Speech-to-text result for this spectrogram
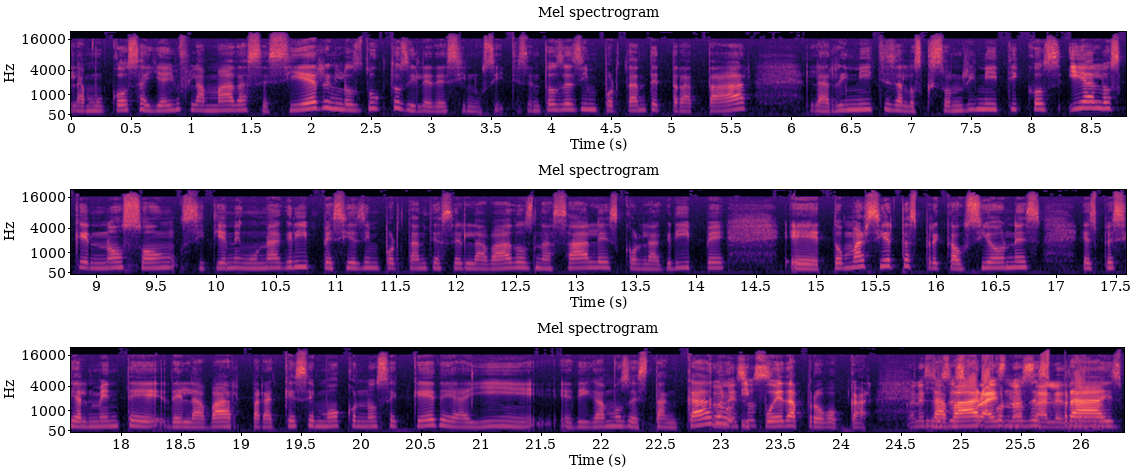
la mucosa ya inflamada se cierren los ductos y le dé sinusitis. Entonces es importante tratar la rinitis a los que son riníticos y a los que no son, si tienen una gripe, si es importante hacer lavados nasales con la gripe, eh, tomar ciertas precauciones, especialmente de lavar para que ese moco no se quede ahí, eh, digamos, estancado y pueda provocar. lavar con los sprays,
